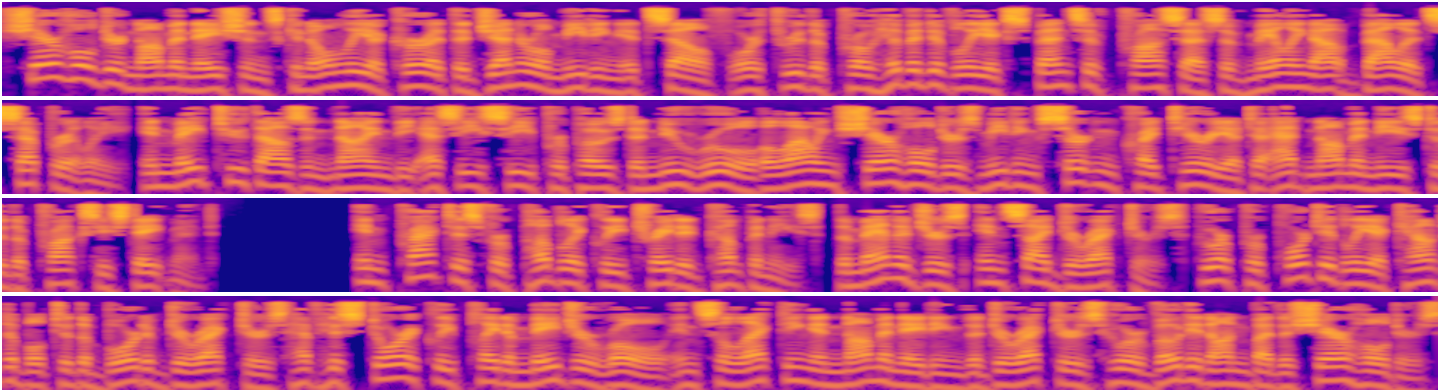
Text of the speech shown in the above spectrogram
Shareholder nominations can only occur at the general meeting itself or through the prohibitively expensive process of mailing out ballots separately. In May 2009, the SEC proposed a new rule allowing shareholders meeting certain criteria to add nominees to the proxy statement. In practice for publicly traded companies, the managers inside directors who are purportedly accountable to the board of directors have historically played a major role in selecting and nominating the directors who are voted on by the shareholders,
